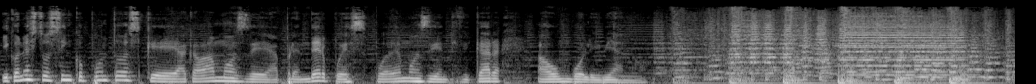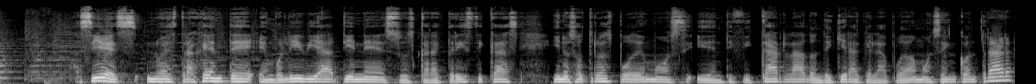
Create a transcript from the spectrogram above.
Y con estos cinco puntos que acabamos de aprender, pues podemos identificar a un boliviano. Así es, nuestra gente en Bolivia tiene sus características y nosotros podemos identificarla donde quiera que la podamos encontrar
